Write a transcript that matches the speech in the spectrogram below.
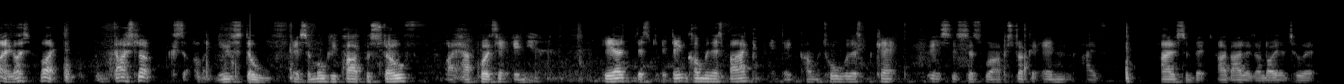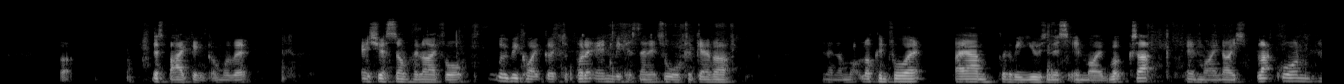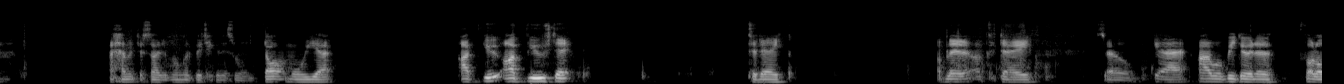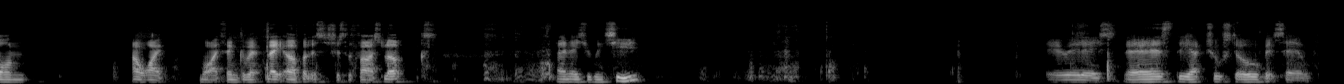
Hi guys, right, that's looks of a new stove. It's a multi-purpose stove. I have put it in here. This, it didn't come in this bag. It didn't come at all with this kit. This is just where I've stuck it in. I've added some bits. I've added a lighter to it, but this bag didn't come with it. It's just something I thought would be quite good to put it in because then it's all together, and then I'm not looking for it. I am going to be using this in my rucksack, in my nice black one. I haven't decided if I'm going to be taking this one on Dartmoor yet. I've I've used it today. I've lit it up today, so yeah, I will be doing a full on how I what I think of it later. But this is just the first looks, and as you can see, here it is. There's the actual stove itself.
